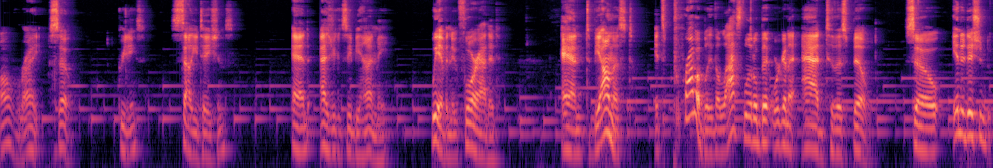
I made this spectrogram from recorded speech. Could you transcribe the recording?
Alright, so, greetings, salutations, and as you can see behind me, we have a new floor added. And to be honest, it's probably the last little bit we're going to add to this build. So, in addition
